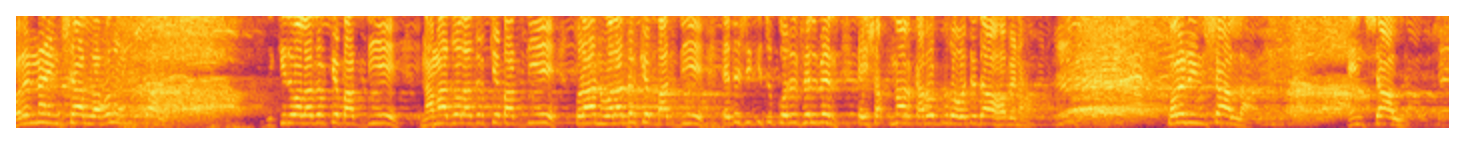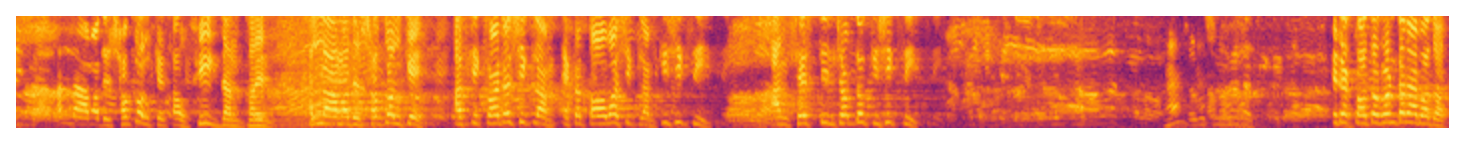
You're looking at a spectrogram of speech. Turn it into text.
বলেন না ইনশাআল্লাহ, বলেন ইনশাআল্লাহ। জিকিরওয়ালাদেরকে বাদ দিয়ে, নামাজওয়ালাদেরকে বাদ দিয়ে, কোরআনওয়ালাদেরকে বাদ দিয়ে এদেশে কিছু করে ফেলবেন, এই স্বপ্ন আর কারও পুরো হতে দেওয়া হবে না। বলেন ইনশাআল্লাহ। ইনশাআল্লাহ। আল্লাহ আমাদের সকলকে তৌফিক দান করেন। আল্লাহ আমাদের সকলকে, আজকে কয়টা শিখলাম? একটা তওবা শিখলাম। কি শিখছি? আর শেষ তিন শব্দ কি শিখছি? এটা কত ঘণ্টার আবাদত?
